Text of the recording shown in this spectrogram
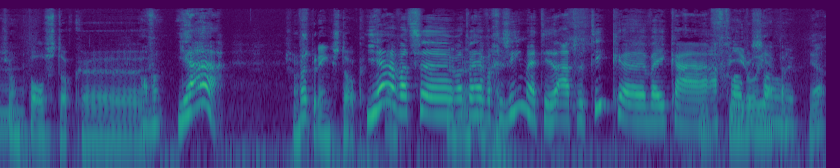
eh, Zo'n polstok. eh, of een ja, Zo'n springstok. ja, wat, ze, wat we hebben gezien met de atletiek eh, WK afgelopen zomer. Ja.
